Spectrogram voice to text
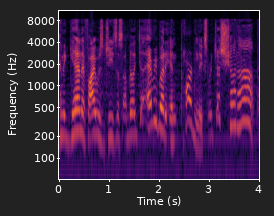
and again, if I was Jesus, I'd be like, Everybody, and pardon the expression, just shut up.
